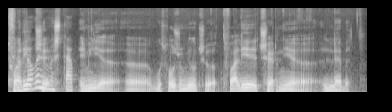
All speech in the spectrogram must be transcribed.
световен е, мащаб. Емилия, госпожо Милчева, това ли е черния лебед?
